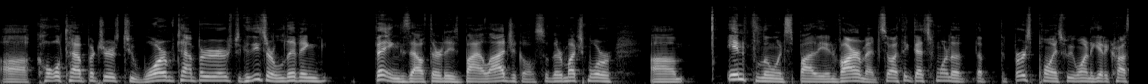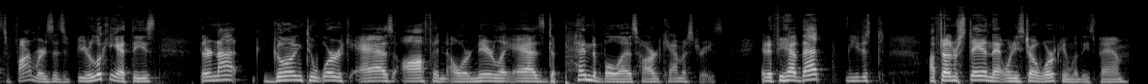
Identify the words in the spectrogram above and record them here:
uh, cold temperatures, too warm temperatures, because these are living things out there, these biologicals. So, they're much more um, influenced by the environment. So, I think that's one of the, the first points we want to get across to farmers is if you're looking at these, they're not going to work as often or nearly as dependable as hard chemistries. And if you have that, you just have to understand that when you start working with these, Pam.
